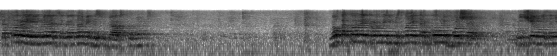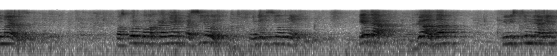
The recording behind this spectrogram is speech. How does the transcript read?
которые являются городами-государствами, но которые, кроме ремесла и торговли, больше ничем не занимаются, поскольку охранять посевы у них сил нет. Это Газа, филистимляне,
